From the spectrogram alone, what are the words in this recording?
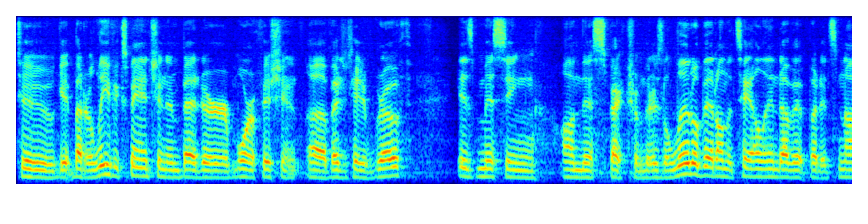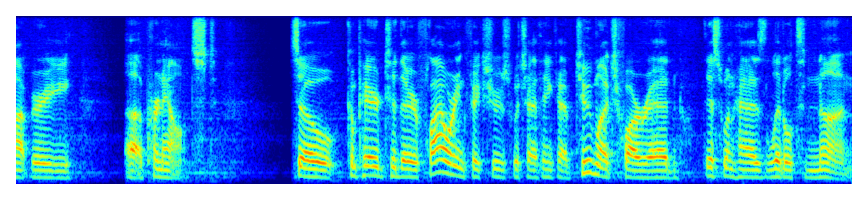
to get better leaf expansion and better, more efficient uh, vegetative growth is missing on this spectrum. There's a little bit on the tail end of it, but it's not very uh, pronounced. So compared to their flowering fixtures, which I think have too much far red, this one has little to none.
